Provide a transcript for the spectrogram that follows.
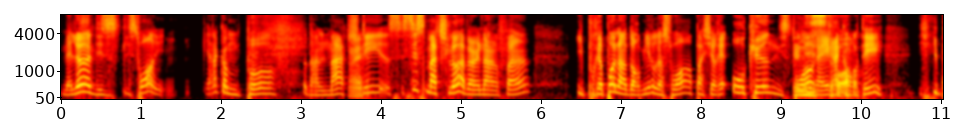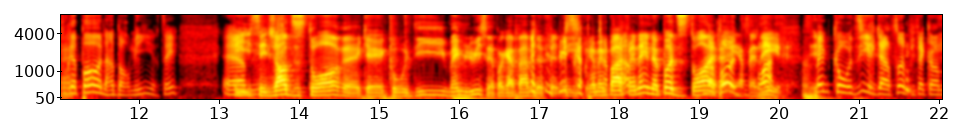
Mais là, l'histoire, il y en a comme pas dans le match. Si ce match-là avait un enfant, il pourrait pas l'endormir le soir parce qu'il n'y aurait aucune histoire, à y raconter. Il pourrait pas l'endormir, tu sais. Euh, c'est le genre d'histoire euh, que Cody, même lui, serait pas capable de finir. il pourrait même pas finir, il n'a pas d'histoire à, finir. Même Cody, il regarde ça, puis il fait comme.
